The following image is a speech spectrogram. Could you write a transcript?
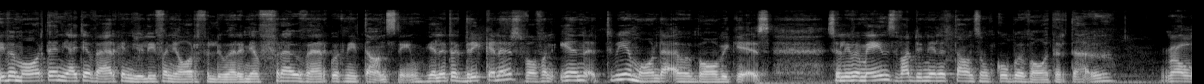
Liewe Martin, jy het jou werk in Julie vanjaar verloor en jou vrou werk ook nie tans nie. Julle het ook 3 kinders waarvan een 2 maande oue babatjie is. So liewe mens, wat doen julle tans om kop bo water te hou? Wel,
